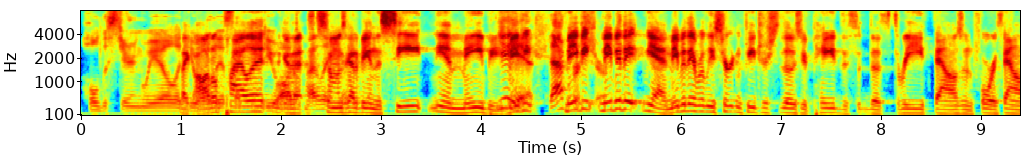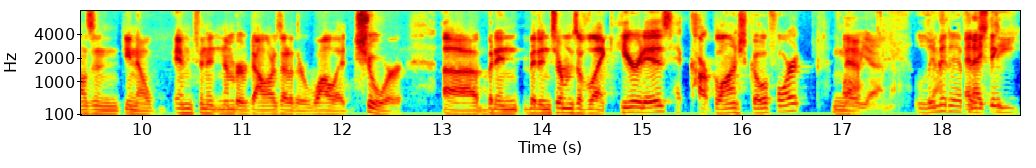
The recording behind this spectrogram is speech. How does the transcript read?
hold the steering wheel and Like do all this, like, autopilot, do autopilot? someone's got to be in the seat. Yeah, maybe, Yeah, maybe, yeah, that maybe, sure. maybe they, yeah, maybe they release certain features to those who paid the the three thousand, four thousand, you know, infinite number of dollars out of their wallet. Sure, uh, but in but in terms of like, here it is, carte blanche, go for it. No. Oh yeah, no. Limit Yeah. FSD. And I I think,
